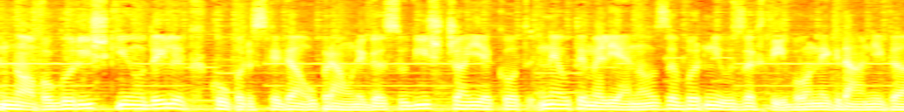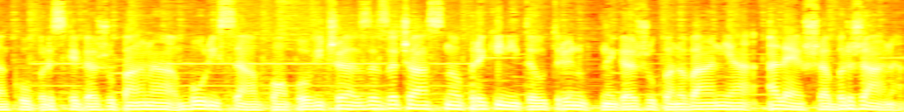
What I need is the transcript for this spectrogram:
Novogoriški oddelek Koperskega upravnega sodišča je kot neutemeljeno zavrnil zahtevo nekdanjega koperskega župana Borisa Popoviča za začasno prekinitev trenutnega županovanja Aleša Bržana.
